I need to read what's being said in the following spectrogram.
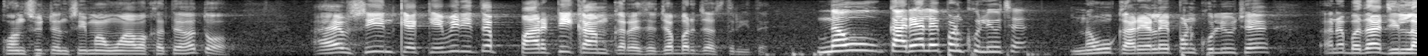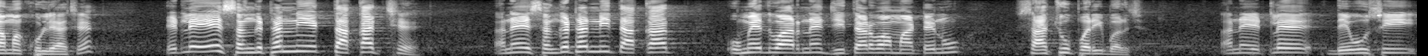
કોન્સ્ટિટ્યુન્સીમાં હું આ વખતે હતો. આઈ હેવ સીન કે કેવી રીતે પાર્ટી કામ કરે છે જબરજસ્ત રીતે. નવું કાર્યાલય પણ ખુલ્યું છે? નવું કાર્યાલય પણ ખુલ્યું છે અને બધા જિલ્લામાં ખુલ્યા છે. એટલે એ સંગઠનની એક તાકાત છે. અને એ સંગઠનની તાકાત ઉમેદવારને જીતાડવા માટેનું સાચું પરિબળ છે. અને એટલે દેવુસિંહ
